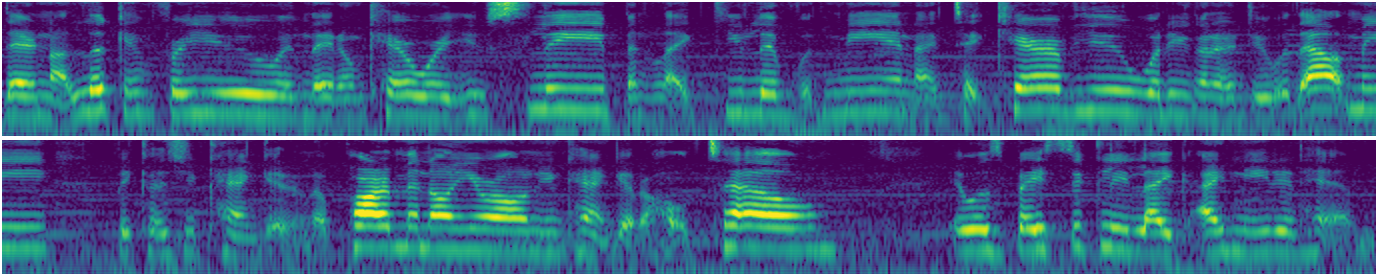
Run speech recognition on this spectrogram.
they're not looking for you and they don't care where you sleep and like you live with me and I take care of you. What are you going to do without me? Because you can't get an apartment on your own, you can't get a hotel." It was basically like I needed him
